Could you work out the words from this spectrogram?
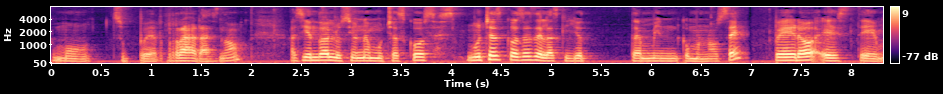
como súper raras, ¿no? Haciendo alusión a muchas cosas. Muchas cosas de las que yo también como no sé. Pero este,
